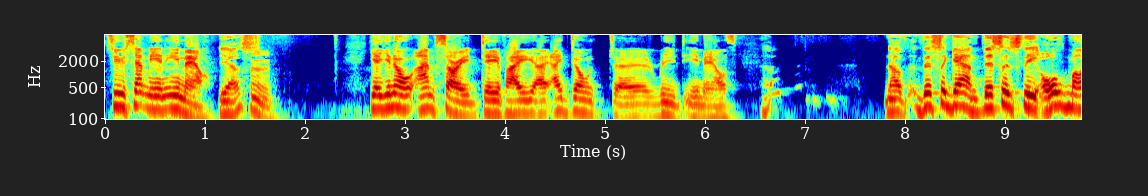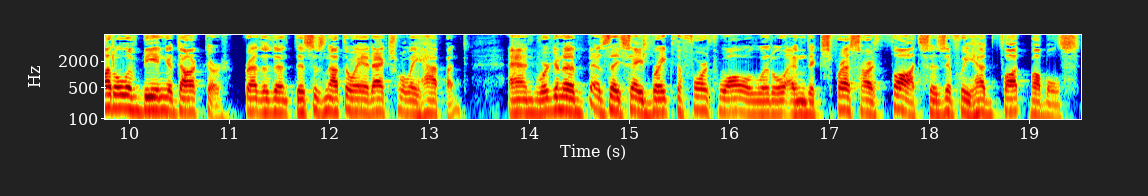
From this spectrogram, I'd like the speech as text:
So you sent me an email. Yes. Hmm. Yeah, you know, I'm sorry, Dave. I I, I don't uh, read emails. Now, this again, this is the old model of being a doctor, rather than this is not the way it actually happened. And we're going to, as they say, break the fourth wall a little and express our thoughts as if we had thought bubbles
